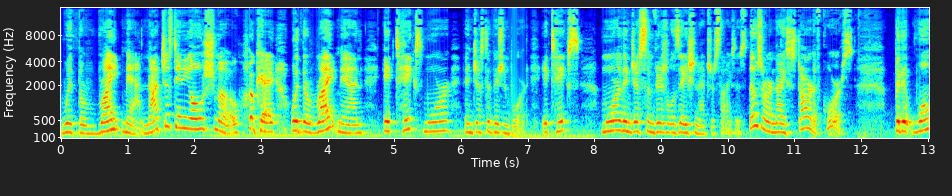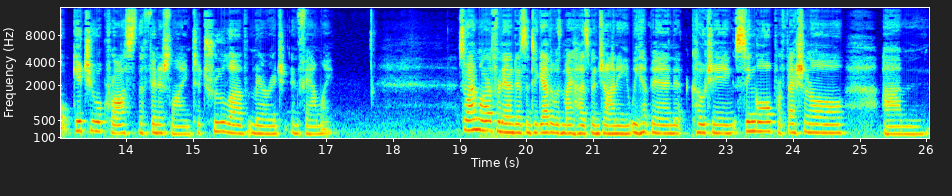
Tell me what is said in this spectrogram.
with the right man, not just any old schmo, okay, with the right man, it takes more than just a vision board. It takes more than just some visualization exercises. Those are a nice start, of course, but it won't get you across the finish line to true love, marriage, and family. So I'm Lara Fernandez, and together with my husband Johnny, we have been coaching single, professional, um,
